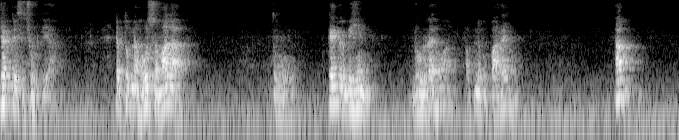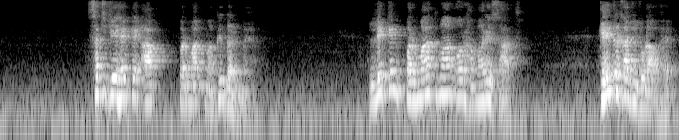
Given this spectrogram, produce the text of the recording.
झटके से छूट गया। जब तुमने होश संभाला तो केंद्र विहीन ढूंढ रहे हो आप, अपने को पा रहे हो। अब सच ये है कि आप परमात्मा के गर्भ में हैं। लेकिन परमात्मा और हमारे साथ केंद्र का जो जुड़ाव है,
